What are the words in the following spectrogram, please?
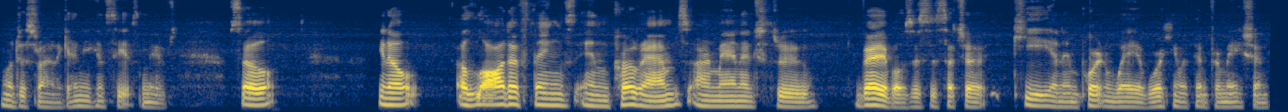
We'll just run it again. You can see it's moved. So, you know, a lot of things in programs are managed through variables. This is such a key and important way of working with information.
